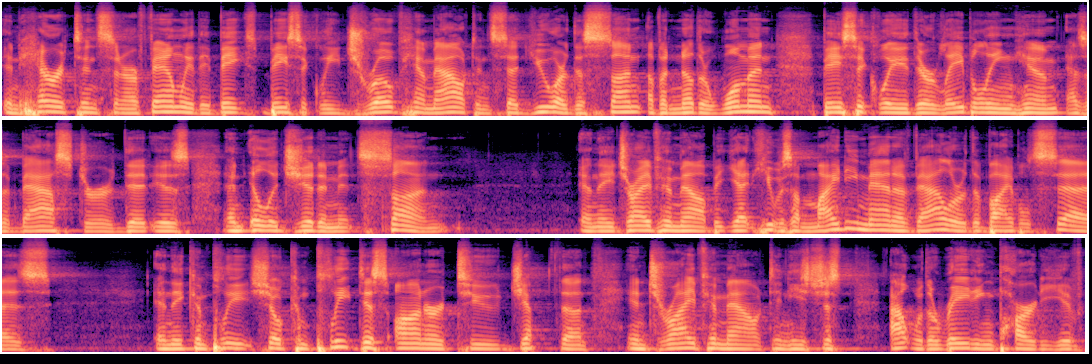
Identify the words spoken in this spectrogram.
inheritance in our family. They basically drove him out and said, You are the son of another woman. Basically, they're labeling him as a bastard that is an illegitimate son. And they drive him out, but yet he was a mighty man of valor, the Bible says. And they complete, show complete dishonor to Jephthah and drive him out. And he's just out with a raiding party of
